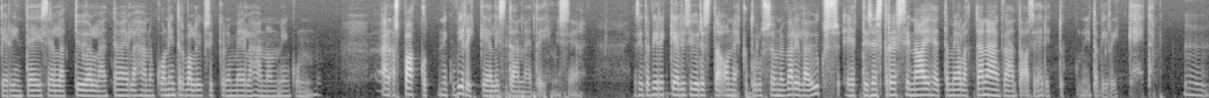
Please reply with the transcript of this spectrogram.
perinteisellä työllä, että meillähän on, kun on intervalliyksikkö, niin meillähän on niin kuin, ns. pakko niin kuin virikkeellistää näitä ihmisiä. Ja siitä virikkeellisyydestä on ehkä tullut sellainen välillä yksi eettisen stressin aihe, että me ei ole tänäänkään taas ehditty niitä virikkeitä. Mm.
